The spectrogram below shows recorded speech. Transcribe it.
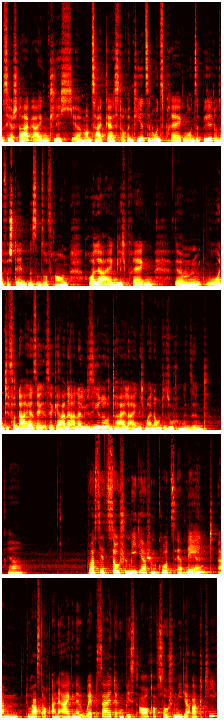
sehr stark eigentlich ähm, am Zeitgeist orientiert sind, uns prägen, unser Bild, unser Verständnis, unsere Frauenrolle eigentlich prägen ähm, und von daher sehr, sehr gerne analysiere und Teil eigentlich meiner Untersuchungen sind. Ja. Du hast jetzt Social Media schon kurz erwähnt. Ja. Ähm, du hast auch eine eigene Webseite und bist auch auf Social Media aktiv.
